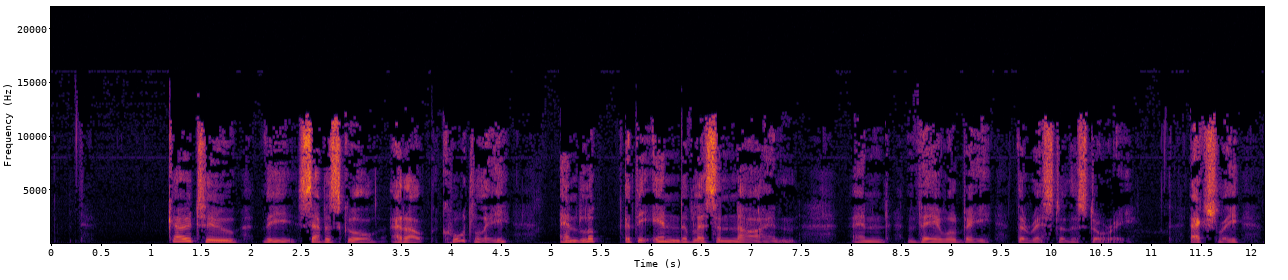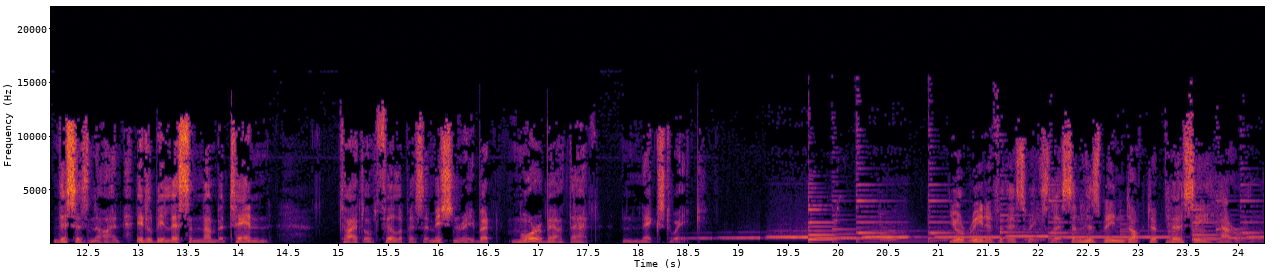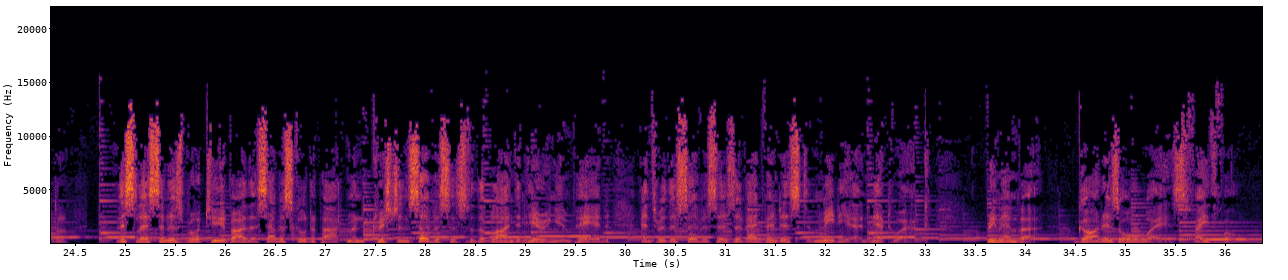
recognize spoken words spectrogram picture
go to the Sabbath School Adult Quarterly and look at the end of lesson 9, and there will be the rest of the story. Actually, this is 9. It'll be lesson number 10, titled Philip as a Missionary, but more about that next week. Your reader for this week's lesson has been Dr. Percy Harold. This lesson is brought to you by the Sabbath School Department, Christian Services for the Blind and Hearing Impaired, and through the services of Adventist Media Network. Remember, God is always faithful.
